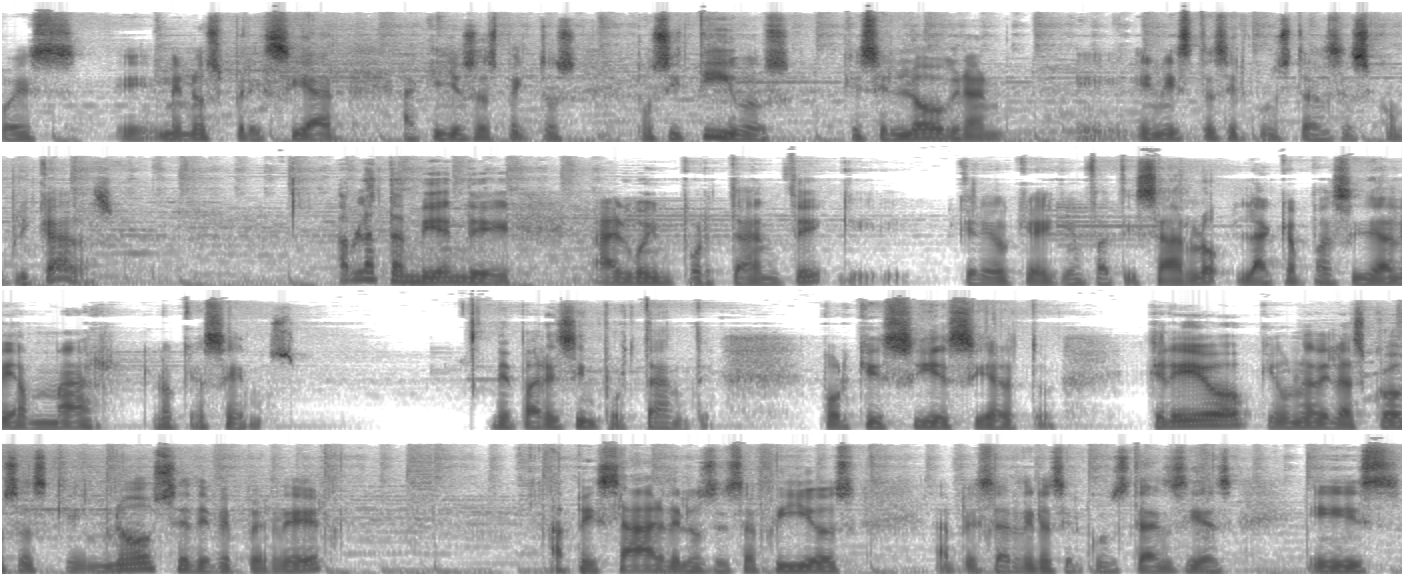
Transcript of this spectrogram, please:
pues eh, menospreciar aquellos aspectos positivos que se logran eh, en estas circunstancias complicadas. Habla también de algo importante que creo que hay que enfatizarlo, la capacidad de amar lo que hacemos. Me parece importante, porque sí es cierto. Creo que una de las cosas que no se debe perder, a pesar de los desafíos, a pesar de las circunstancias, es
